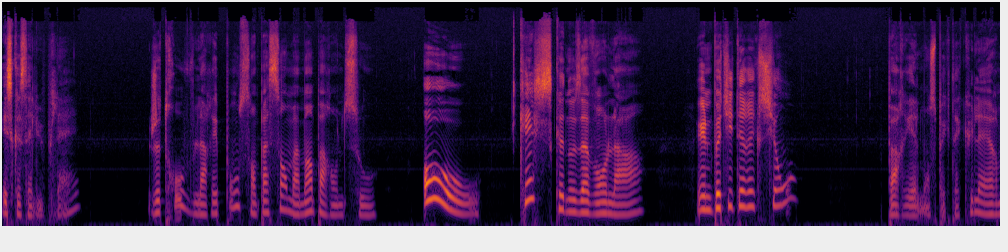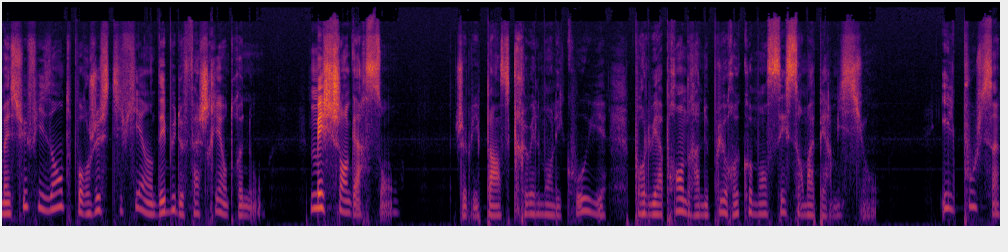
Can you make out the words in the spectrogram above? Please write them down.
Est-ce que ça lui plaît? Je trouve la réponse en passant ma main par en dessous. Oh Qu'est-ce que nous avons là? Une petite érection? Pas réellement spectaculaire, mais suffisante pour justifier un début de fâcherie entre nous. Méchant garçon Je lui pince cruellement les couilles pour lui apprendre à ne plus recommencer sans ma permission. Il pousse un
